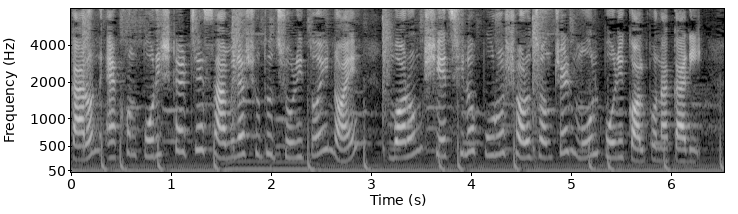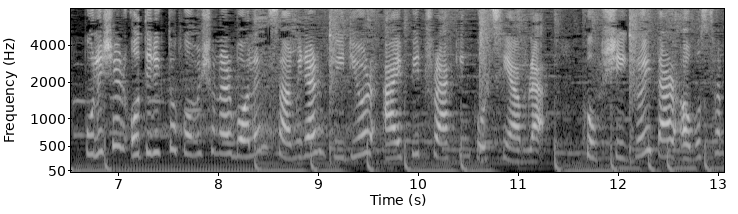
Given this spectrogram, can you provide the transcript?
কারণ এখন পরিষ্কার যে সামিরা শুধু জড়িতই নয়, বরং সে ছিল পুরো ষড়যন্ত্রের মূল পরিকল্পনাকারী। পুলিশের অতিরিক্ত কমিশনার বলেন সামিরার ভিডিওর আইপি ট্র্যাকিং করছি আমরা। খুব শীঘ্রই তার অবস্থান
